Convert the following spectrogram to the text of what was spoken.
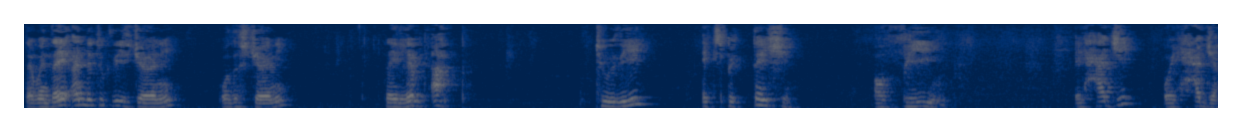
That when they undertook this journey, or this journey, they lived up to the expectation of being a Haji or Hajjah.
